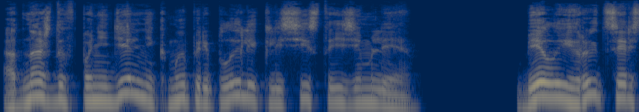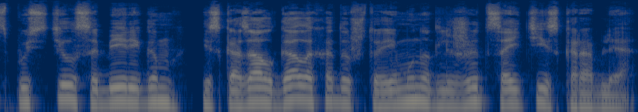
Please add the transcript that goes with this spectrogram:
Однажды в понедельник мы приплыли к лесистой земле. Белый рыцарь спустился берегом и сказал Галахаду, что ему надлежит сойти с корабля.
